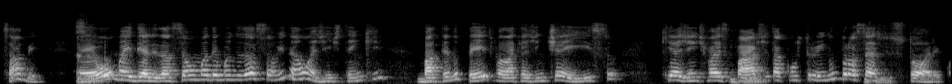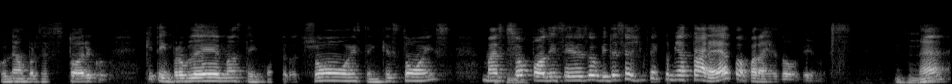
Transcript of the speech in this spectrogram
sabe? É ou uma idealização ou uma demonização. E não, a gente tem que bater no peito, falar que a gente é isso, que a gente faz uhum. parte e está construindo um processo uhum. histórico, né? Um processo histórico que tem problemas, tem contradições, tem questões, mas que só uhum. podem ser resolvidas se a gente tem que a tarefa para resolvê-las. Uhum. Né?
